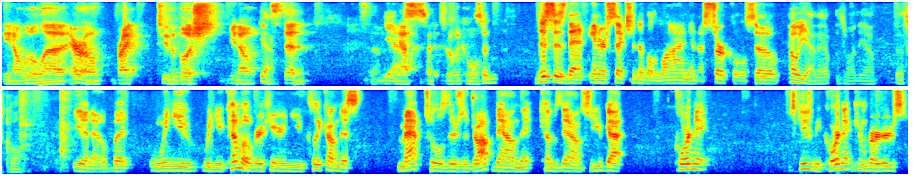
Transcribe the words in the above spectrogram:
you know, little uh, arrow right to the bush, you know, Yeah. instead. So, Yes. Yeah, that is really cool. so this is that intersection of a line and a circle so oh yeah, that was one. Yeah, that's cool. you know but when you when you come over here and you click on this map tools there's a drop down that comes down. So you've got coordinate excuse me coordinate converters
